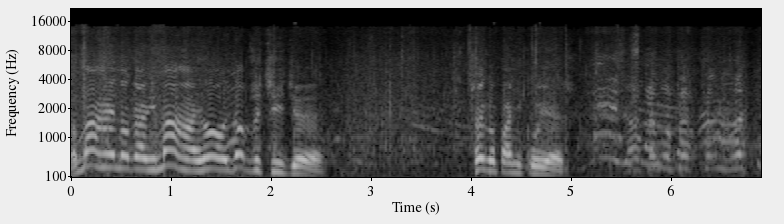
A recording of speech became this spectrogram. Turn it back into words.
No machaj nogami, machaj, no i dobrze ci idzie. Czego panikujesz? Ja jestem otoczony w lekku.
